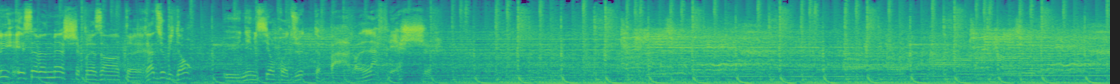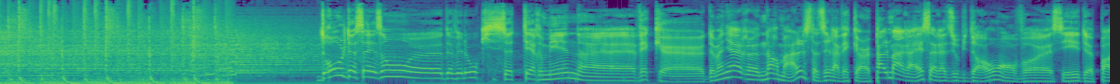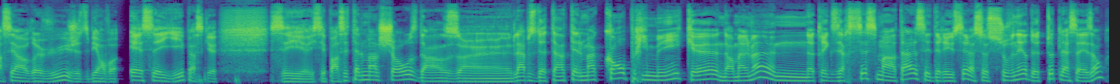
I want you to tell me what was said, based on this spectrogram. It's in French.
Et Seven Mesh présentent Radio Bidon, une émission produite par La Flèche. Drôle de saison euh, de vélo qui se termine euh, avec euh, de manière normale, c'est-à-dire avec un palmarès à Radio Bidon. On va essayer de passer en revue. Je dis bien on va essayer parce que c'est il s'est passé tellement de choses dans un laps de temps tellement comprimé que normalement notre exercice mental c'est de réussir à se souvenir de toute la saison.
